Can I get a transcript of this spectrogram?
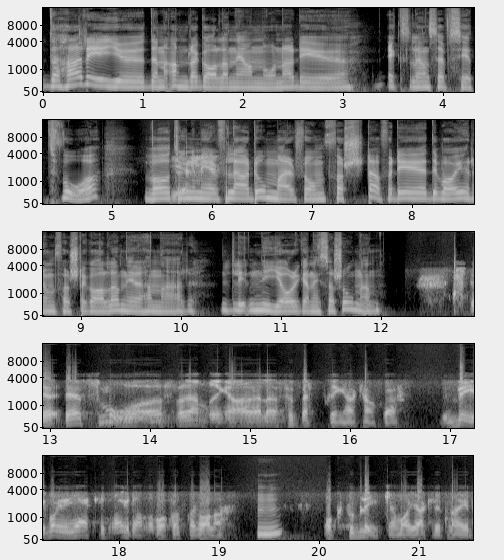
Det här är ju den andra galan ni anordnar. Det är ju Excellence FC 2. Vad tog Yes. ni med er för lärdomar från första? För det, det var ju den första galan i den här nya organisationen. Det, det är små förändringar, eller förbättringar kanske. Vi var ju jäkligt nöjda med vår första gala. Mm. Och publiken var jäkligt nöjd.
